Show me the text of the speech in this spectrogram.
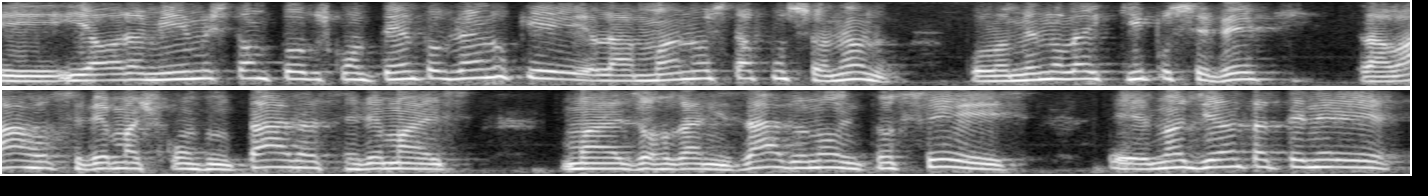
e, e agora mesmo estão todos contentes vendo que a mano está funcionando. Pelo menos a equipe se vê trabalho, se vê mais conjuntada, se vê mais, mais organizado, não? Então, se, eh, não adianta ter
